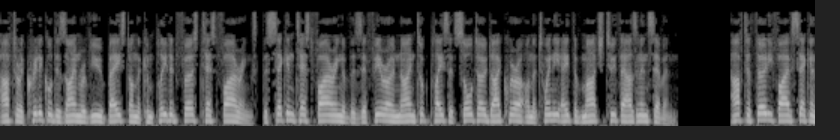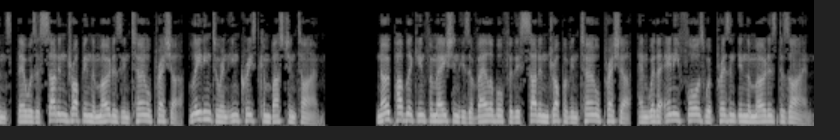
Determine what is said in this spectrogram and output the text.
After a critical design review based on the completed first test firings, the second test firing of the Zefiro 9 took place at Salto di Quirra on 28 March 2007. After 35 seconds, there was a sudden drop in the motor's internal pressure, leading to an increased combustion time. No public information is available for this sudden drop of internal pressure, and whether any flaws were present in the motor's design.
